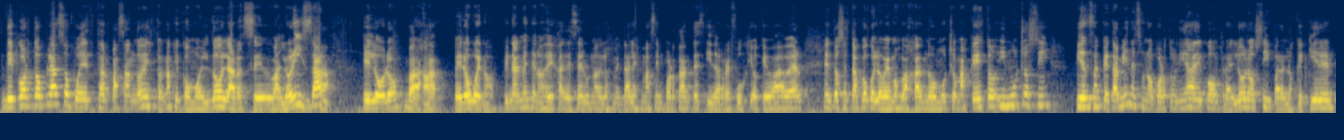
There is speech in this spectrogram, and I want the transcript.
de corto plazo puede estar pasando esto, ¿no? Que como el dólar se valoriza, el oro baja. Pero bueno, finalmente nos deja de ser uno de los metales más importantes y de refugio que va a haber. Entonces tampoco lo vemos bajando mucho más que esto. Y muchos sí piensan que también es una oportunidad de compra. El oro sí, para los que quieren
